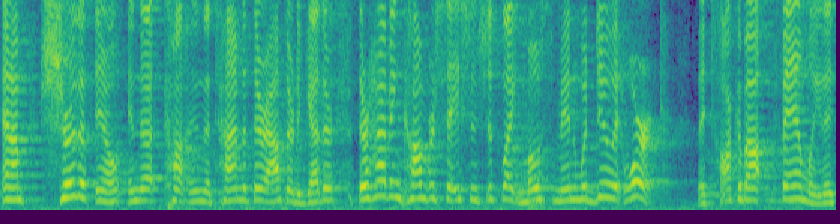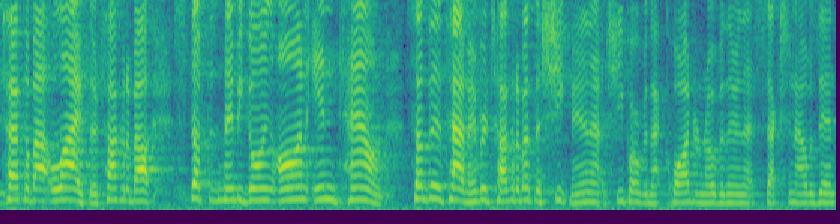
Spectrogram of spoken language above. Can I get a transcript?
And I'm sure that, you know, in the, in the time that they're out there together, they're having conversations just like most men would do at work. They talk about family. They talk about life. They're talking about stuff that's maybe going on in town. Something that's happening. We're talking about the sheep. Man, that sheep over in that quadrant over there in that section I was in,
